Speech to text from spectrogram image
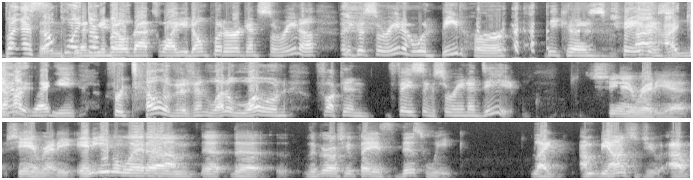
But at some point, then you know that's why you don't put her against Serena because Serena would beat her because Jade I- is I not it. ready for television, let alone fucking facing Serena Deeb. She ain't ready yet. She ain't ready. And even with um the the the girl she faced this week, like I'm gonna be honest with you, I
